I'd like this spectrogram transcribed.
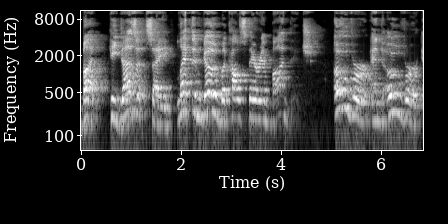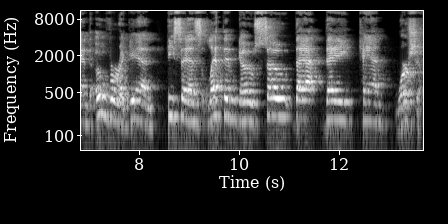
but he doesn't say, let them go because they're in bondage. Over and over and over again, he says, let them go so that they can worship.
